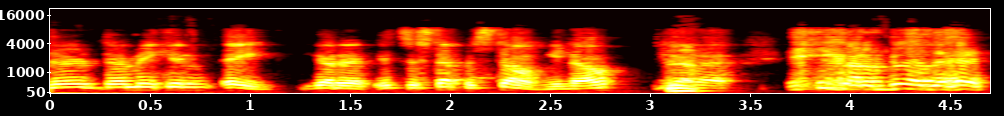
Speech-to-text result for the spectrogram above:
They're they're making. Hey, you gotta. It's a stepping stone. You know, you gotta you gotta build that.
